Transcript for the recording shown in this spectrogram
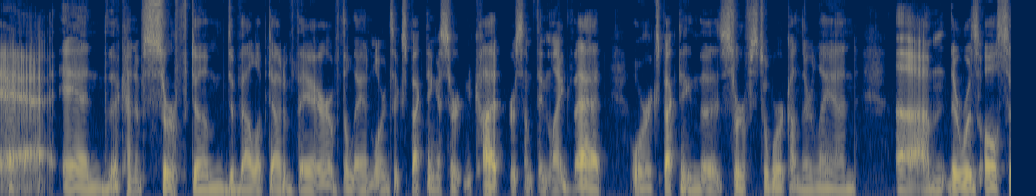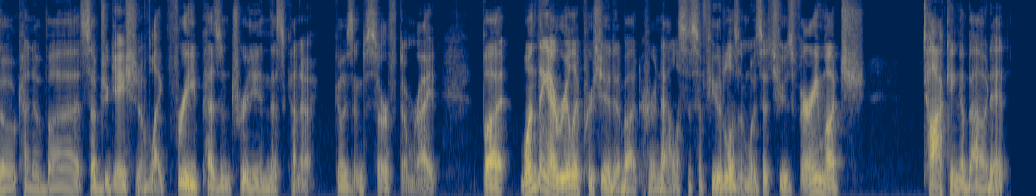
and the kind of serfdom developed out of there of the landlords expecting a certain cut or something like that, or expecting the serfs to work on their land. Um, there was also kind of a subjugation of like free peasantry, and this kind of goes into serfdom, right? But one thing I really appreciated about her analysis of feudalism was that she was very much talking about it.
